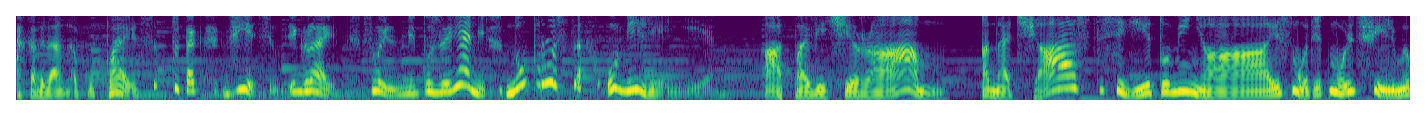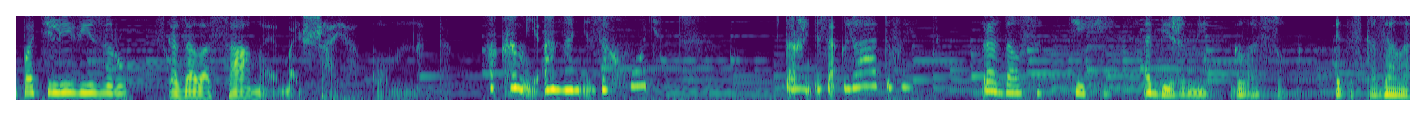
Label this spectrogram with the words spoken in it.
А когда она купается, то так весело играет с мыльными пузырями, ну просто умиление. А по вечерам она часто сидит у меня и смотрит мультфильмы по телевизору, сказала самая большая комната. А ко мне она не заходит, даже не заглядывает, раздался тихий, обиженный голосок. Это сказала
